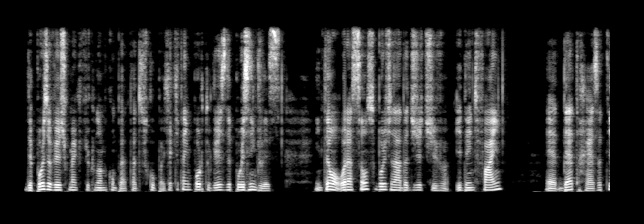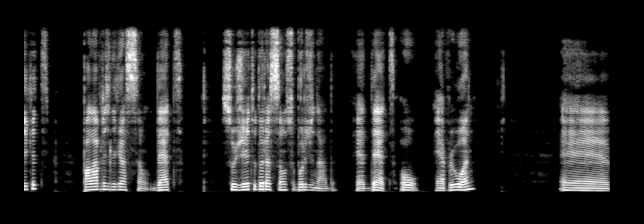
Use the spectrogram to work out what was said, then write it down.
depois eu vejo como é que fica o nome completo, tá? Desculpa, é que aqui está em português depois em inglês. Então, oração subordinada adjetiva, identifying. É, that has a ticket. Palavra de ligação, that. Sujeito da oração subordinada, é that ou everyone. É,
